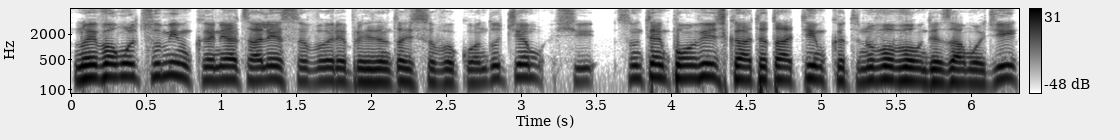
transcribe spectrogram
noi vă mulțumim că ne-ați ales să vă reprezentăm și să vă conducem și suntem convinși că atâta timp cât nu vă vom dezamăgi,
